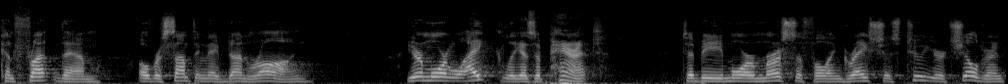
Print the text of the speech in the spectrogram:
confront them over something they've done wrong, you're more likely as a parent to be more merciful and gracious to your children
